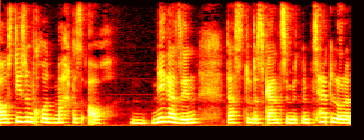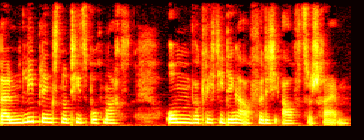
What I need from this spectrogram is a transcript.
Aus diesem Grund macht es auch mega Sinn, dass du das Ganze mit einem Zettel oder deinem Lieblingsnotizbuch machst, um wirklich die Dinge auch für dich aufzuschreiben.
